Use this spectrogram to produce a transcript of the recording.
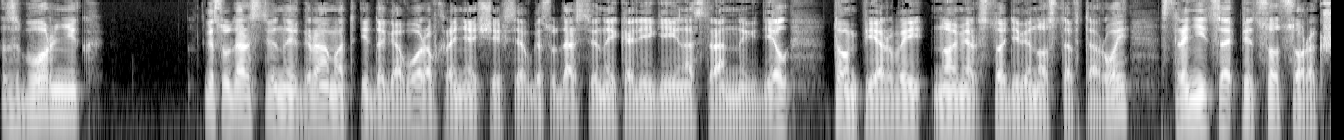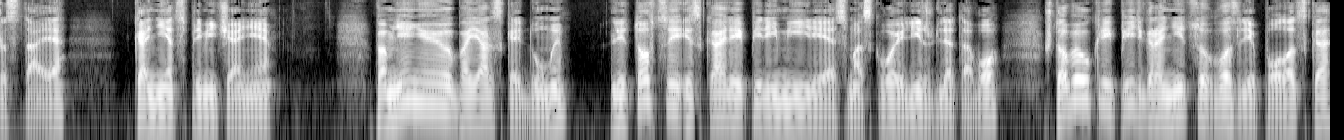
Сборник государственных грамот и договоров, хранящихся в Государственной коллегии иностранных дел, том 1, номер 192, страница 546, конец примечания. По мнению Боярской думы, литовцы искали перемирие с Москвой лишь для того, чтобы укрепить границу возле Полоцка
